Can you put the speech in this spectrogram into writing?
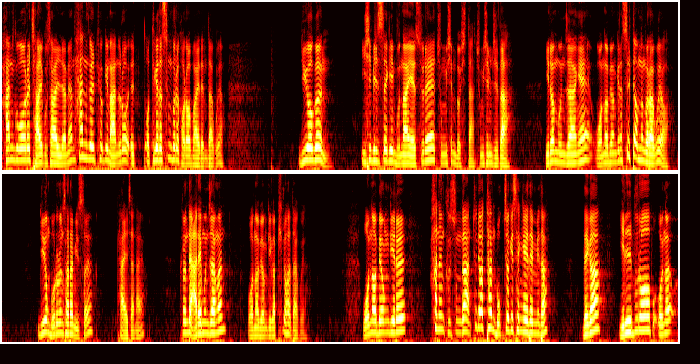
한국어를 잘 구사하려면 한글 표기만으로 어떻게든 승부를 걸어봐야 된다고요. 뉴욕은 21세기 문화예술의 중심 도시다, 중심지다. 이런 문장에 원어 변기는 쓸데없는 거라고요. 뉴욕 모르는 사람 있어요? 다 알잖아요. 그런데 아래 문장은 원어 변기가 필요하다고요. 원어 변기를 하는 그 순간 뚜렷한 목적이 생겨야 됩니다. 내가 일부러 원어,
